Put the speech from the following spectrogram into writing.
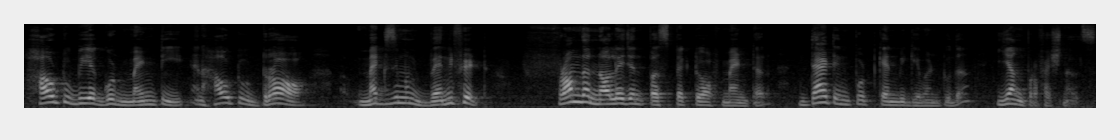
how to be a good mentee and how to draw maximum benefit from the knowledge and perspective of mentor that input can be given to the young professionals.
